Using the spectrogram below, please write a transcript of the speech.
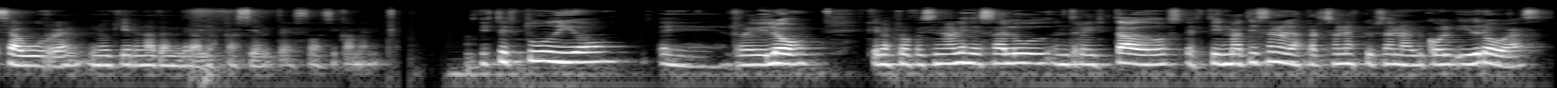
se aburren, no quieren atender a los pacientes, básicamente. Este estudio eh, reveló que los profesionales de salud entrevistados estigmatizan a las personas que usan alcohol y drogas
